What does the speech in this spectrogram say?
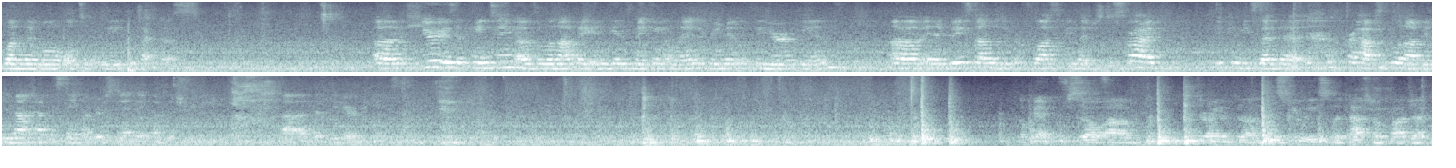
one that will ultimately protect us. Um, here is a painting of the Lenape Indians making a land agreement with the Europeans. Um, and based on the different philosophies I just described, it can be said that perhaps the Lenape did not have the same understanding of the treaty uh, that the Europeans had. Okay, so um, during the, these few weeks of the Capstone Project,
